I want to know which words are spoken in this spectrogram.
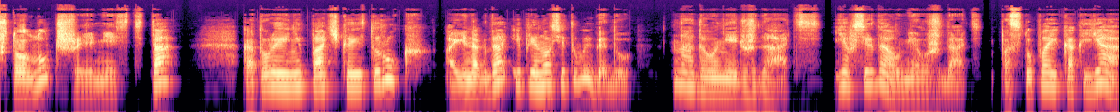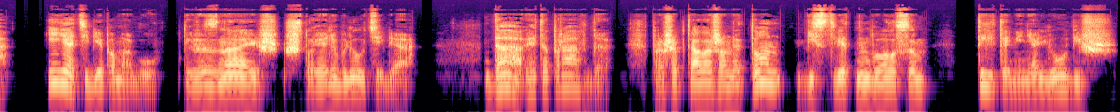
«Что лучшая месть та, которая не пачкает рук, а иногда и приносит выгоду. Надо уметь ждать. Я всегда умел ждать. Поступай, как я, и я тебе помогу. Ты же знаешь, что я люблю тебя». «Да, это правда», — прошептала Жанетон бесцветным голосом. «Ты-то меня любишь».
